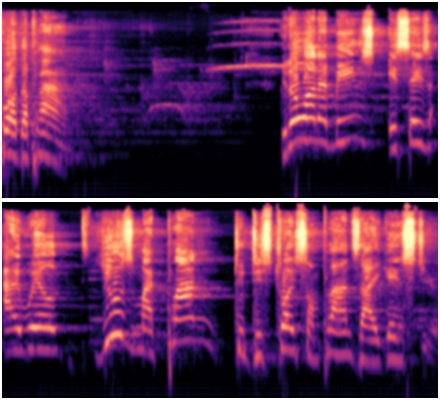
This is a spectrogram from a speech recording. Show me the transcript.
for the plan. You know what that means? It says, I will use my plan to destroy some plans that are against you.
